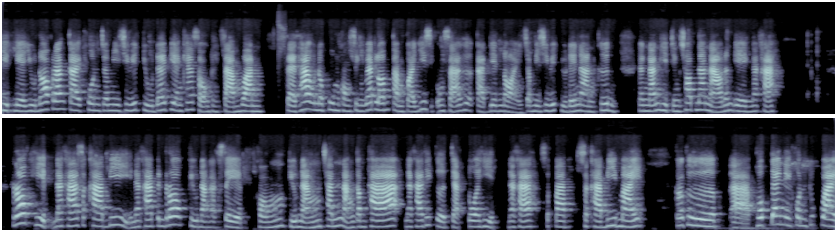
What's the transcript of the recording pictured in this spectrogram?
หิดเนี่ยอยู่นอกร่างกายคนจะมีชีวิตอยู่ได้เพียงแค่ 2-3 วัน แต่ถ้าอุณหภูมิของสิ่งแวดล้อมต่ำกว่า 20 องศาคืออากาศเย็นหน่อย จะมีชีวิตอยู่ได้นานขึ้น ดังนั้นหิดจึงชอบหน้าหนาวนั่นเองนะคะ โรคหิดนะคะสคาบี้นะคะเป็นโรคผิวหนังอักเสบของผิวหนังชั้นหนังกำพร้านะคะที่เกิดจากตัวหิดนะคะสปาสคาบี้ไหมก็คืออพบได้ในคนทุกวัย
